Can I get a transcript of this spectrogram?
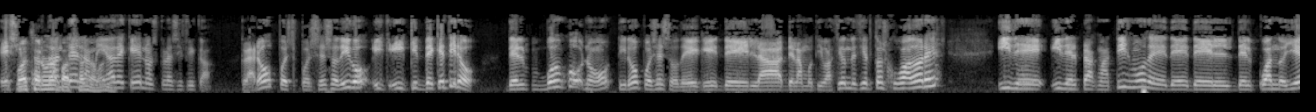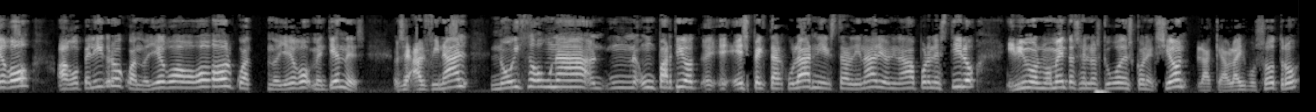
es importante en la medida de que nos clasifica. Claro, pues, pues eso digo. ¿Y, ¿Y, de qué tiró? ¿Del buen juego? No, tiró pues eso, de, de, la, de la motivación de ciertos jugadores y, de, y del pragmatismo, de, del, del cuando llego hago peligro, cuando llego hago gol, cuando llego, ¿me entiendes? O sea, al final no hizo una, un, partido eh, eh, espectacular, ni extraordinario, ni nada por el estilo, y vimos momentos en los que hubo desconexión, la que habláis vosotros,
